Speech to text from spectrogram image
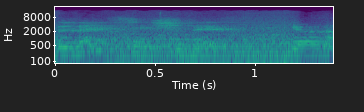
The next station is 柳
